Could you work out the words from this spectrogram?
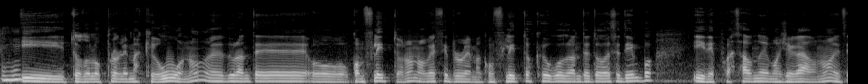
y todos los problemas que hubo, ¿no? Eh, durante, o conflictos, ¿no? No voy a decir problemas, conflictos que hubo durante todo ese tiempo y después hasta dónde hemos llegado, ¿no? Es,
